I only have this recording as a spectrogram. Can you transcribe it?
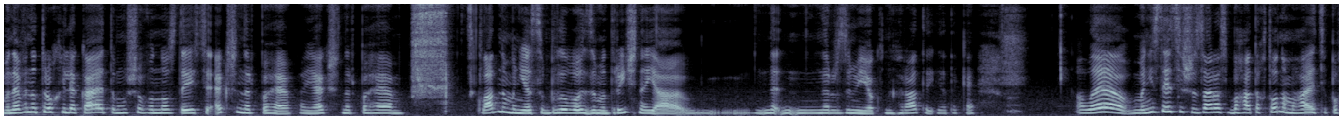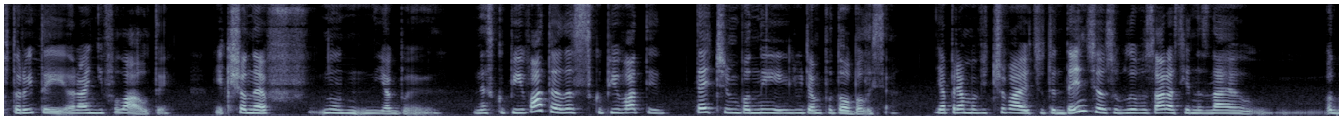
Мене воно трохи лякає, тому що воно здається екшен РПГ, а я екшен РПГ складно мені, особливо ізометричне, я не, не розумію, як в них грати, я таке. Але мені здається, що зараз багато хто намагається повторити ранні фолаути. Якщо не ну, якби не скопіювати, але скопіювати те, чим вони людям подобалися. Я прямо відчуваю цю тенденцію, особливо зараз, я не знаю, от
